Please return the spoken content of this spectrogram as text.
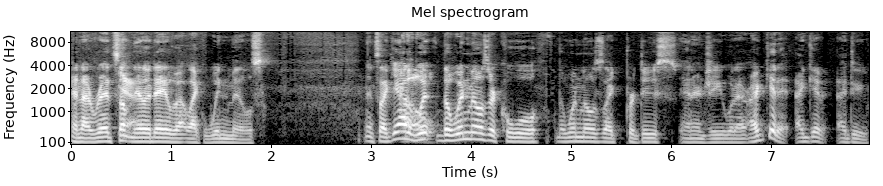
And I read something the other day about like windmills. It's like, yeah, the, wi- Oh. the windmills are cool. The windmills like produce energy, whatever. I get it. I get it. I do.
